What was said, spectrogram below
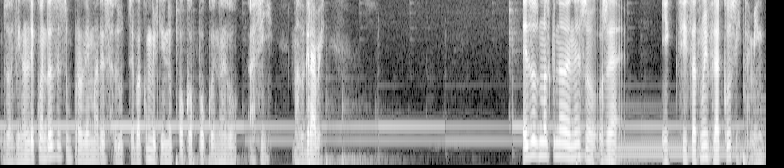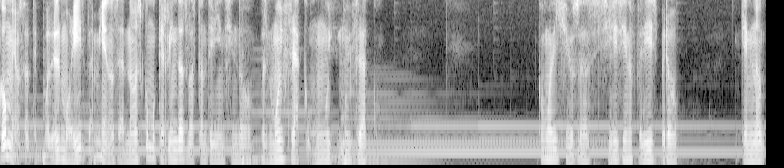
pues, al final de cuentas es un problema de salud. Se va convirtiendo poco a poco en algo así, más grave. Eso es más que nada en eso. O sea, y si estás muy flaco, sí también come. O sea, te puedes morir también. O sea, no es como que rindas bastante bien siendo pues muy flaco, muy, muy flaco. Como dije, o sea, sigue siendo feliz, pero que no,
